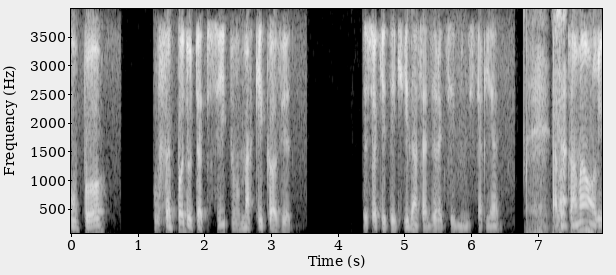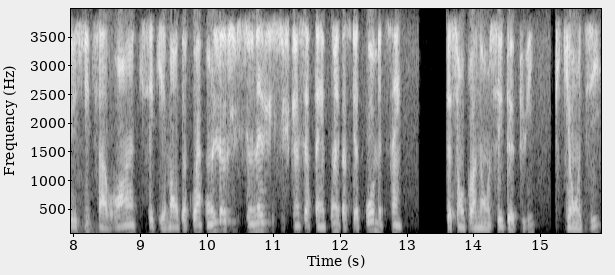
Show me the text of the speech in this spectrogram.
ou pas, vous faites pas d'autopsie puis vous marquez COVID. C'est ça qui est écrit dans sa directive ministérielle. Alors, comment on réussit de savoir qui c'est qui est mort de quoi? On l'a réussi, on a réussi jusqu'à un certain point parce qu'il y a trois médecins qui se sont prononcés depuis puis qui ont dit,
